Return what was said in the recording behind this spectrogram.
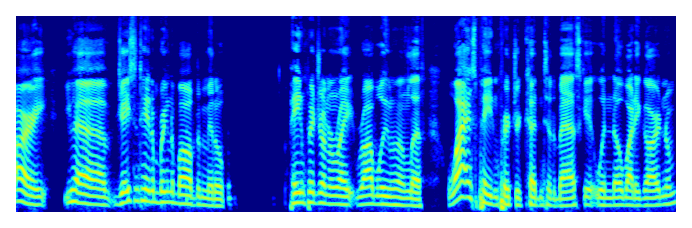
all right, you have Jayson Tatum bring the ball up the middle, Peyton Pritchard on the right, Rob Williams on the left. Why is Peyton Pritchard cutting to the basket when nobody guarding him?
